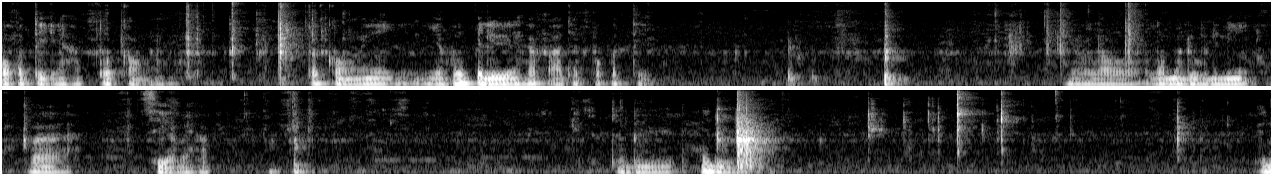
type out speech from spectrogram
ปกตินะครับ ตัวกล่อง ตัวกล่องนี้อย่าเพิ่งไปลือนะครับ อาจจะปกติ เราเรามาดูในนี้ว่าเสียไหมครับ จะดูให้ดู เป็น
